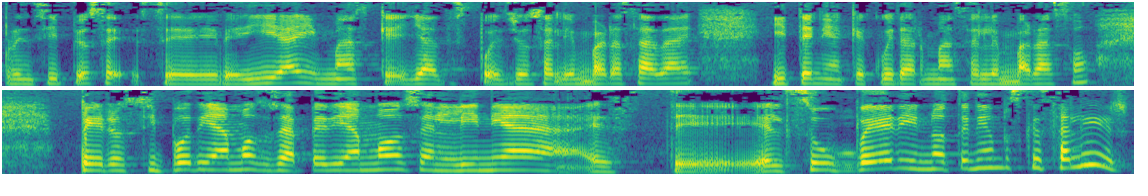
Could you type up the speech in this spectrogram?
principio se, se veía y más que ya después yo salí embarazada y tenía que cuidar más el embarazo, pero sí podíamos, o sea, pedíamos en línea este el súper y no teníamos que salir.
